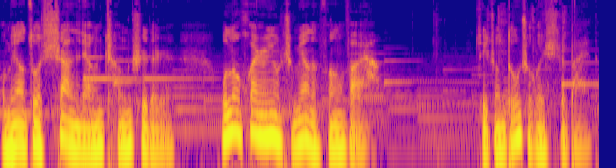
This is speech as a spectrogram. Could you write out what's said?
我们要做善良诚实的人，无论坏人用什么样的方法呀，最终都是会失败的。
